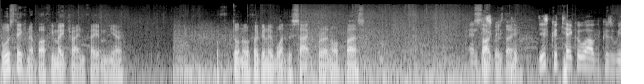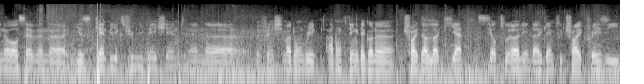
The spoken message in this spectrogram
Those taking a buff, you might try and fight him here. Don't know if they're going to want the sack for an off pass. And Stark goes down. This could take a while because we know L7 uh, is can be extremely patient, and uh, the French team I don't I don't think they're gonna try their luck yet. It's still too early in that game to try crazy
